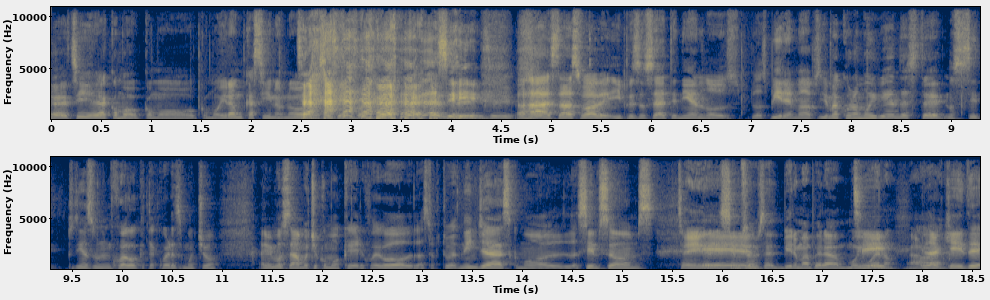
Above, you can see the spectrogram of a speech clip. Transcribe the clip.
Eh, sí, era como, como, como ir a un casino, ¿no? En ese tiempo. sí, sí. Ajá, estaba suave. Y pues, o sea, tenían los, los beat 'em ups. Yo me acuerdo muy bien de este. No sé si tú tienes un juego que te acuerdas mucho. A mí me gustaba mucho como que el juego de las tortugas ninjas, como los Simpsons. Sí, Eh, Simpsons, el up era muy sí, bueno. El arcade de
